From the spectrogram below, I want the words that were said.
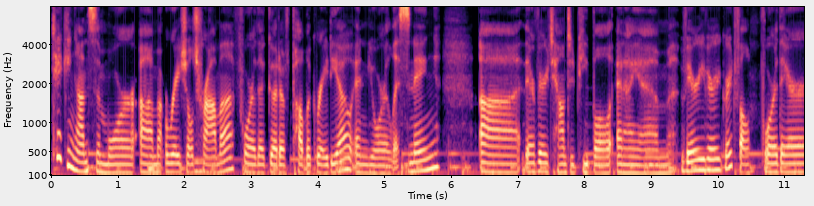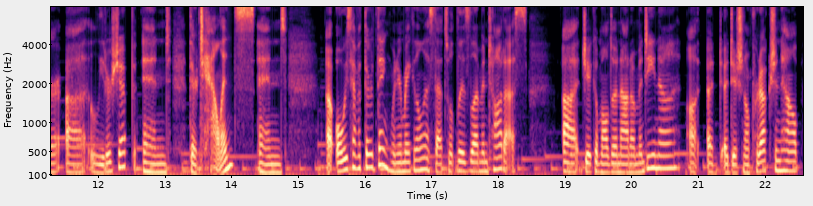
taking on some more um, racial trauma for the good of public radio and your listening. Uh, they're very talented people, and I am very, very grateful for their uh, leadership and their talents. And uh, always have a third thing when you're making a list. That's what Liz Lemon taught us uh, Jacob Maldonado Medina, uh, additional production help,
